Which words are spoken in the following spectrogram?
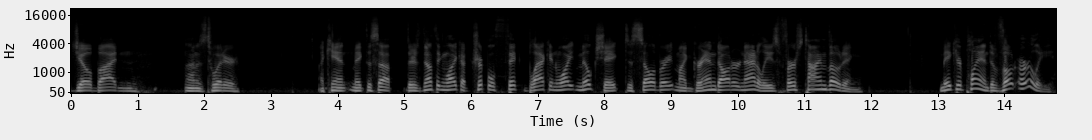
Joe Biden on his Twitter I can't make this up. There's nothing like a triple thick black and white milkshake to celebrate my granddaughter Natalie's first time voting. Make your plan to vote early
